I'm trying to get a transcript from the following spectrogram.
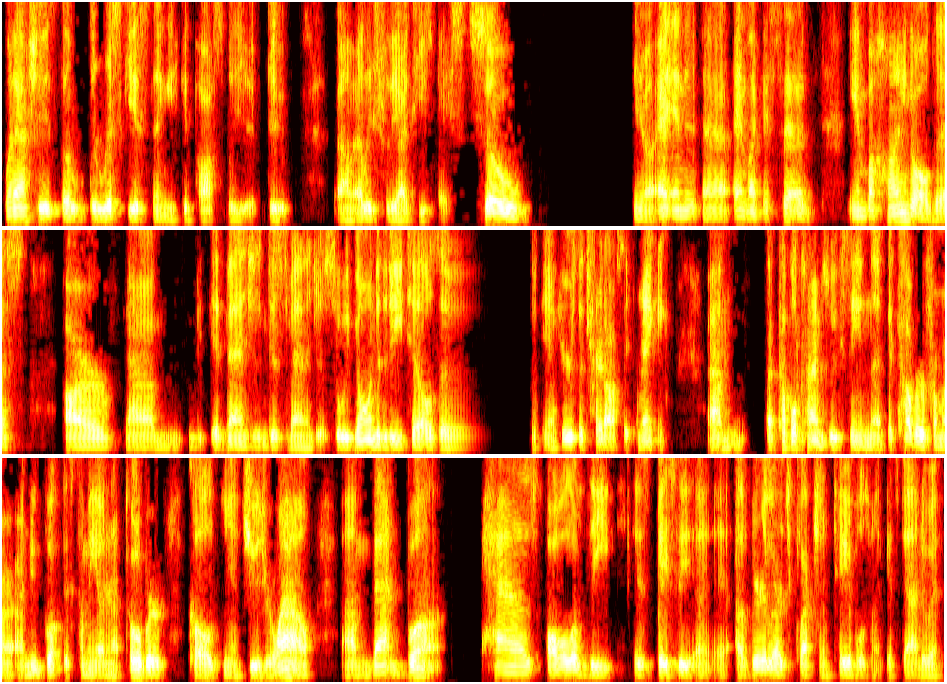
when actually it's the the riskiest thing you could possibly do, um, at least for the IT space. So, you know, and and, uh, and like I said, in behind all this are um, advantages and disadvantages. So we go into the details of you know, here's the trade-offs that you're making. Um, a couple times we've seen that the cover from our, new book that's coming out in October called you know, Choose Your Wow. Um, that book has all of the is basically a, a, very large collection of tables when it gets down to it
